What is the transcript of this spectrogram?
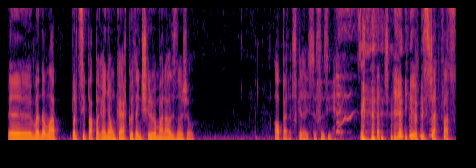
uh, mandam-me lá participar para ganhar um carro que eu tenho que escrever uma análise de um jogo. Oh, pera, se calhar isso eu fazia. eu isso já faço.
